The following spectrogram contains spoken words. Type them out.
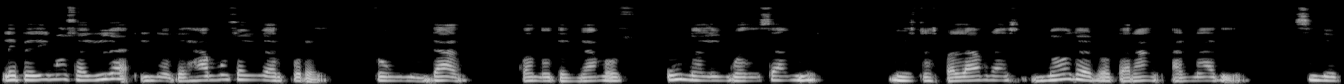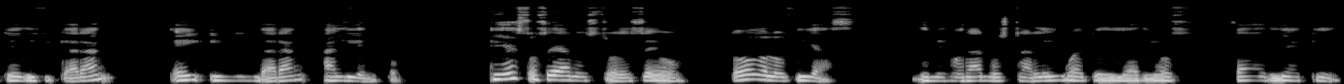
Le pedimos ayuda y nos dejamos ayudar por Él, con humildad, cuando tengamos una lengua de sabios, nuestras palabras no derrotarán a nadie, sino que edificarán e inundarán aliento. Que esto sea nuestro deseo todos los días, de mejorar nuestra lengua pedirle a Dios cada día que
